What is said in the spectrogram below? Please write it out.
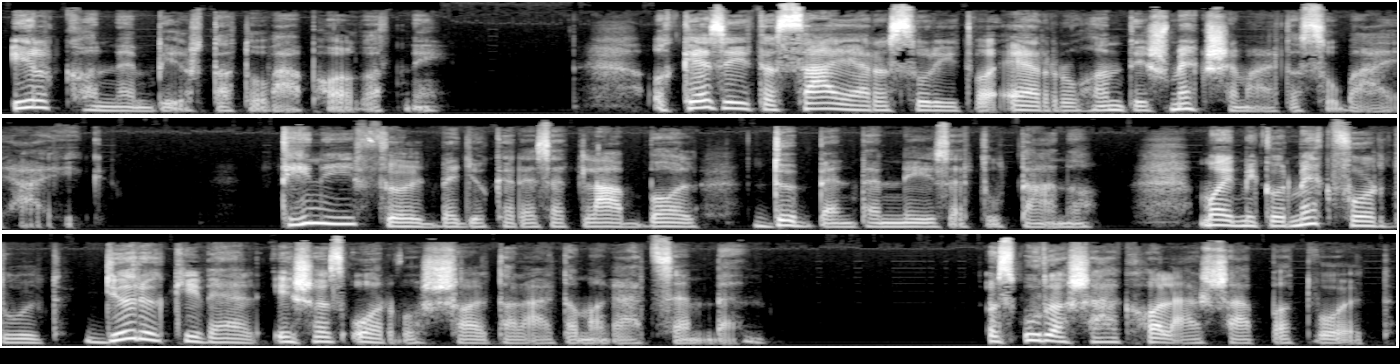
Ilka nem bírta tovább hallgatni. A kezét a szájára szorítva elrohant, és meg sem állt a szobájáig. Tini földbe gyökerezett lábbal, döbbenten nézett utána. Majd mikor megfordult, Györökivel és az orvossal találta magát szemben. Az uraság halálsápat volt,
